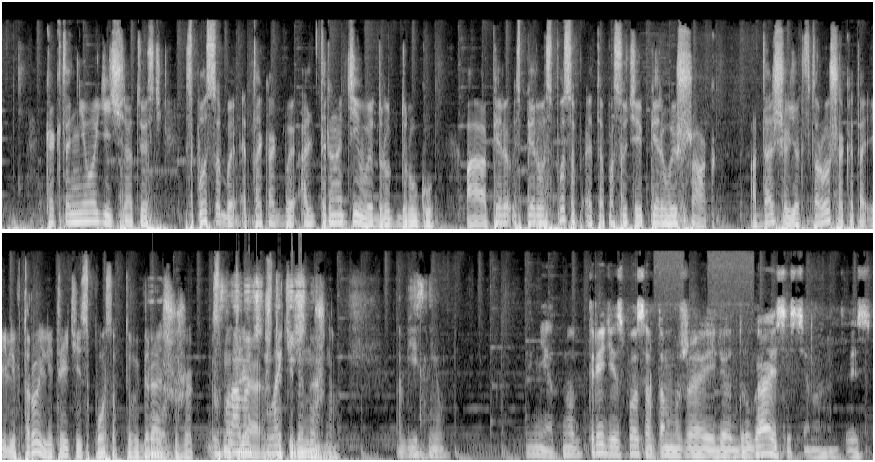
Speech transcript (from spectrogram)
как-то нелогично. То есть способы это как бы альтернативы друг другу. А пер, первый способ это по сути первый шаг. А дальше идет второй шаг, это или второй, или третий способ. Ты выбираешь ну, уже, смотря, что логично. тебе нужно. Объяснил. Нет, ну третий способ там уже идет другая система. То есть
